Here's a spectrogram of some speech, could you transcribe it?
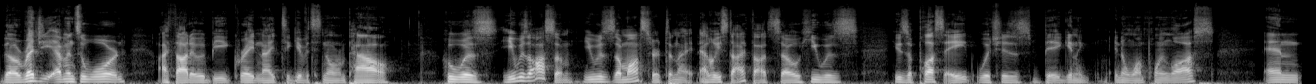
The Reggie Evans Award, I thought it would be a great night to give it to Norman Powell who was he was awesome. He was a monster tonight. At least I thought so. He was he was a plus eight, which is big in a in a one point loss, and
